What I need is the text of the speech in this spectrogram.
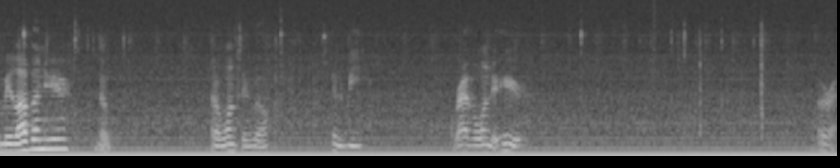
Gonna be lava under here? Nope. I don't want to though. It's gonna be gravel under here. Alright.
